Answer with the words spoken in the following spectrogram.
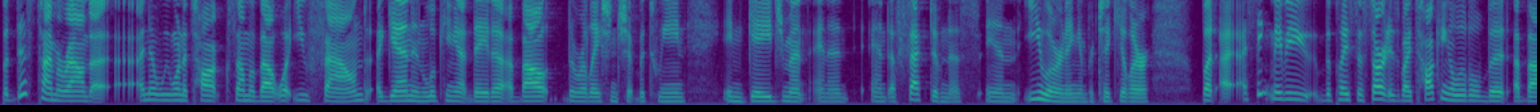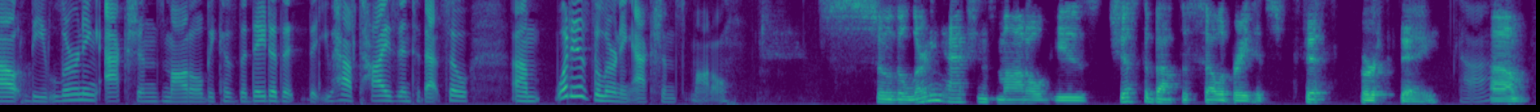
But this time around, I, I know we want to talk some about what you found, again, in looking at data about the relationship between engagement and, and effectiveness in e learning in particular. But I, I think maybe the place to start is by talking a little bit about the learning actions model because the data that, that you have ties into that. So, um, what is the learning actions model? So, the learning actions model is just about to celebrate its fifth birthday. Um,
